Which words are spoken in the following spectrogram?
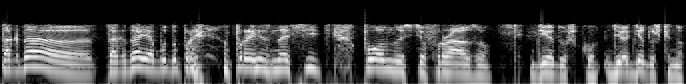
тогда, тогда я буду произносить полностью фразу дедушку, дедушкину.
